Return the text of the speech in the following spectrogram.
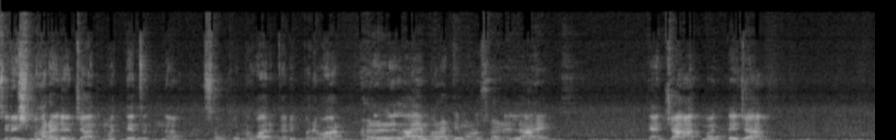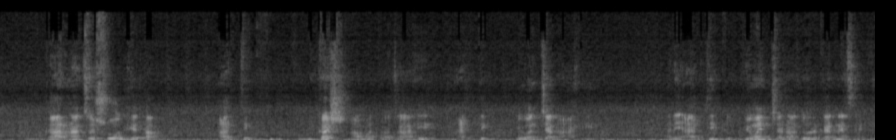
शिरीष महाराजांच्या आत्महत्येचं संपूर्ण वारकरी परिवार हळलेला आहे मराठी माणूस हळलेला आहे. त्यांच्या आत्महत्येच्या कारणाचा शोध घेता आर्थिक निकष हा महत्त्वाचा आहे. आर्थिक विवंचना आहे. आणि आर्थिक विवंचना दूर करण्यासाठी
